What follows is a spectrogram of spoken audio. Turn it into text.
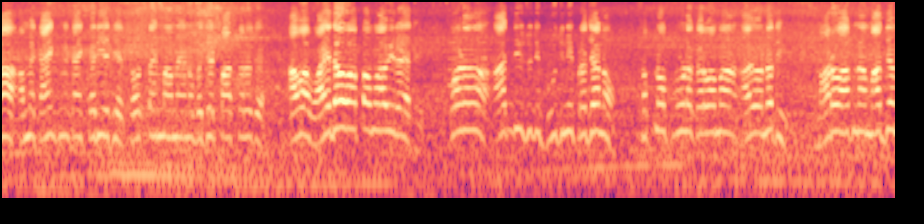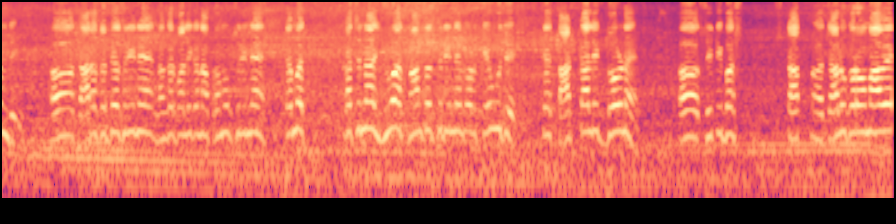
હા, અમે કાંઈક ને કાંઈક કરીએ છીએ. શોર્ટ ટાઈમમાં અમે એનો બજેટ પાસ કર્યો છે. આવા વાયદાઓ આપવામાં આવી રહ્યા છે. પણ, આજ દિવસ સુધી ભુજની પ્રજાનો સપનો પૂર્ણ કરવામાં આવ્યો નથી. મારો આપના માધ્યમથી ધારાસભ્યશ્રીને, નગરપાલિકાના પ્રમુખશ્રીને તેમજ કચ્છના યુવા સાંસદશ્રીને પણ કહેવું છે કે તાત્કાલિક ધોરણે સિટી બસ સ્ટાફ ચાલુ કરવામાં આવે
